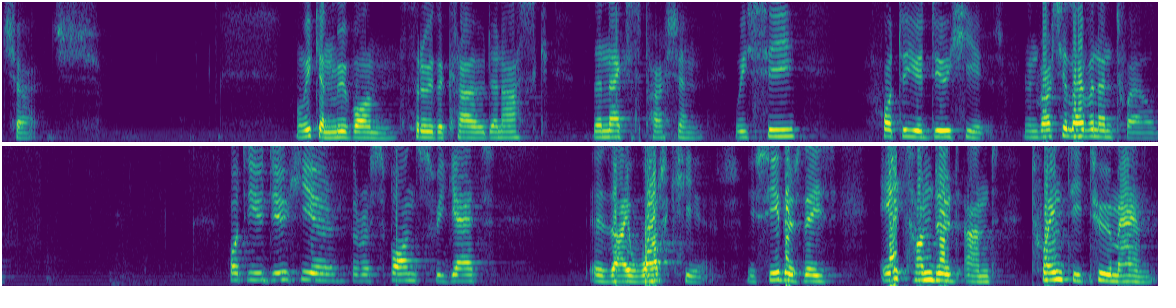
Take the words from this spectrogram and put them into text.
church. We can move on through the crowd and ask the next person. We see, what do you do here? In verse 11 and 12. What do you do here? The response we get is, I work here. You see, there's these 822 men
